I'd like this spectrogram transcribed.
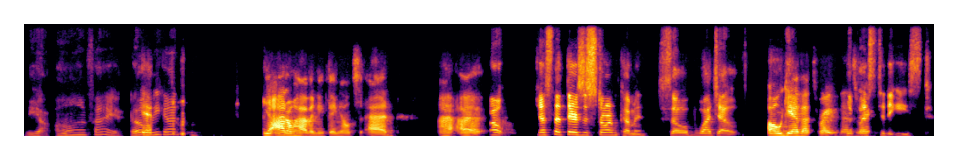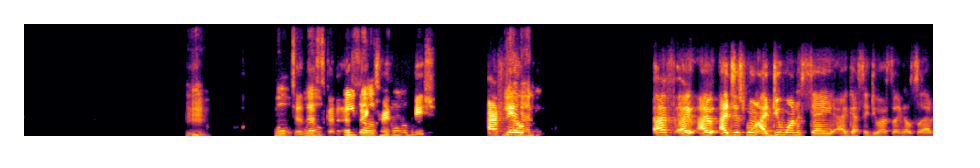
We are on fire. No, Yeah. we got Yeah, I don't have anything else to add. I, I oh, just that there's a storm coming. So watch out. oh yeah, that's right. The That's right. west to the east. Well, So well, that's gonna can you tell affect us more transportation. I feel Yeah, I've, I, I, I just want, I do want to say, I guess I do have something else to add.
